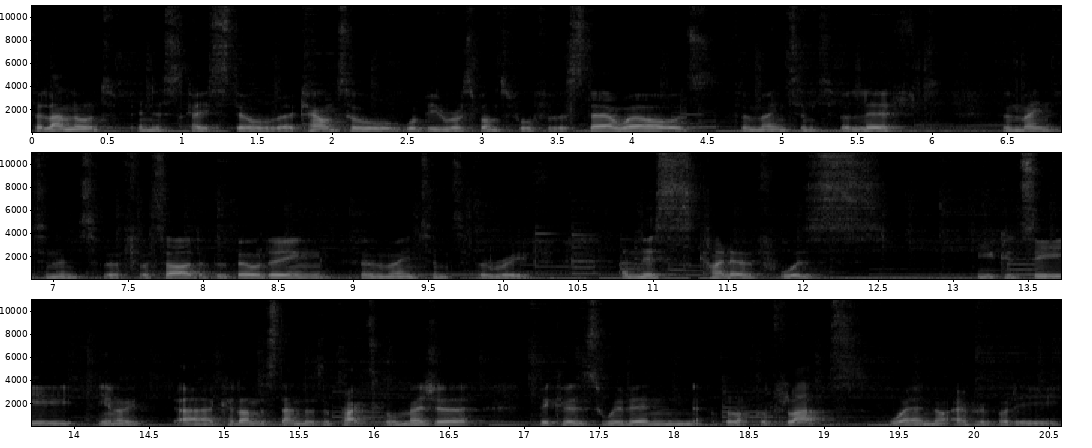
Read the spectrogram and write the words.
the landlord, in this case still the council, would be responsible for the stairwells, for maintenance of the lift, for maintenance of the facade of the building, for the maintenance of the roof. And this kind of was, you could see, you know, uh, could understand as a practical measure because within a block of flats where not everybody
